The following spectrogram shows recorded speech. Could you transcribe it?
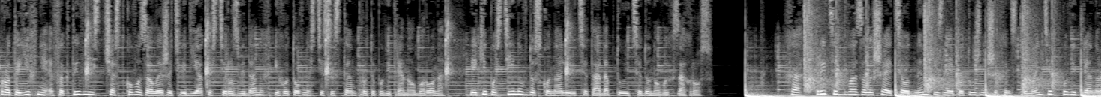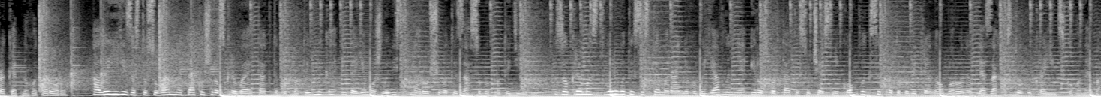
Проте їхня ефективність частково залежить від якості розвіданих і готовності систем протиповітряна оборона, які постійно вдосконалюються та адаптуються до нових загроз. Х-32 залишається одним із найпотужніших інструментів повітряно-ракетного терору, але її застосування також розкриває тактику противника і дає можливість нарощувати засоби протидії, зокрема створювати системи раннього виявлення і розгортати сучасні комплекси протиповітряна оборона для захисту українського неба.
